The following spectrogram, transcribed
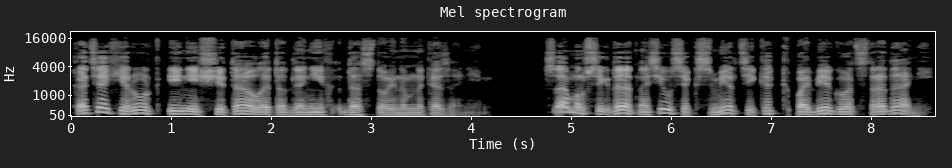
хотя хирург и не считал это для них достойным наказанием. Сам он всегда относился к смерти как к побегу от страданий,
